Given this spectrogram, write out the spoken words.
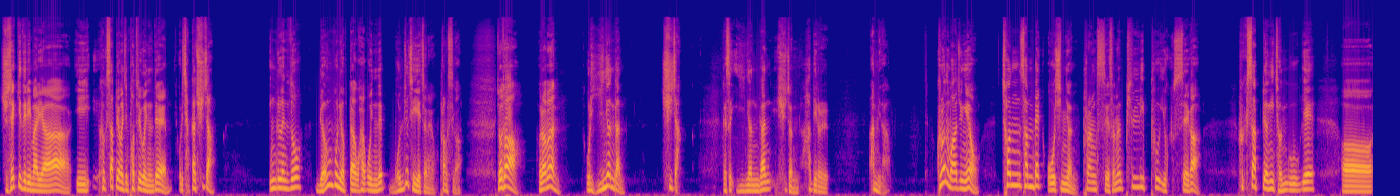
주새끼들이 말이야, 이 흑사병을 지금 퍼뜨리고 있는데, 우리 잠깐 쉬자. 잉글랜드도 명분이 없다고 하고 있는데, 먼저 제의했잖아요, 프랑스가. 좋다. 그러면, 우리 2년간 쉬자. 그래서 2년간 휴전 합의를 합니다. 그런 와중에요. 1350년 프랑스에서는 필리프 6세가 흑사병이 전국에 어,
